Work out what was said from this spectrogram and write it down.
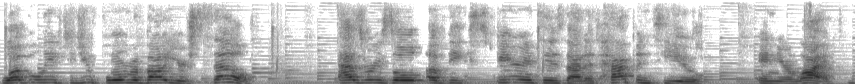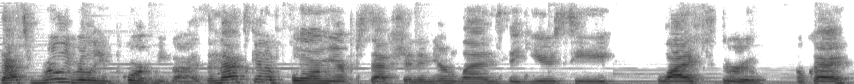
What belief did you form about yourself as a result of the experiences that have happened to you in your life. That's really, really important, you guys. And that's going to form your perception and your lens that you see life through. Okay.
